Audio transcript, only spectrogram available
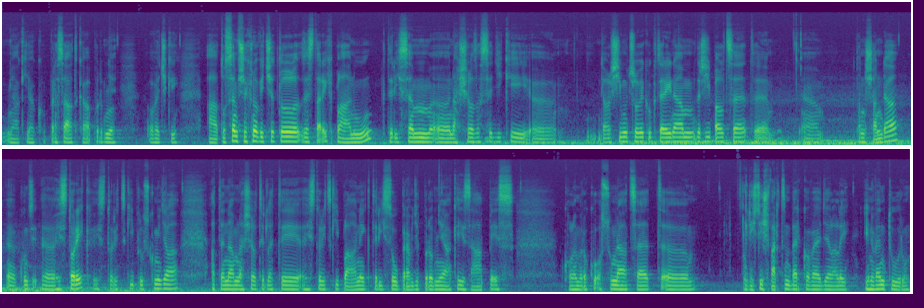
nějaký jako prasátka a podobně, ovečky. A to jsem všechno vyčetl ze starých plánů, který jsem eh, našel zase díky eh, dalšímu člověku, který nám drží palce, to je eh, pan Šanda, historik, historický průzkumy dělá, a ten nám našel tyhle ty historické plány, které jsou pravděpodobně nějaký zápis kolem roku 1800, když si Schwarzenbergové dělali inventuru,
